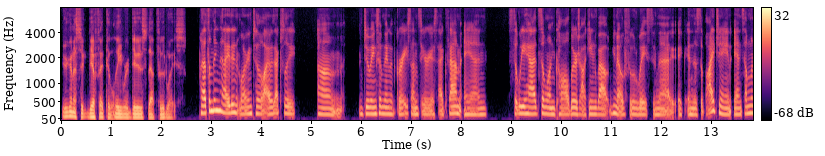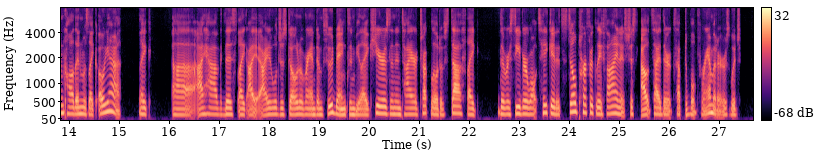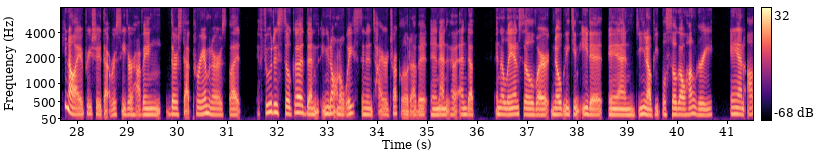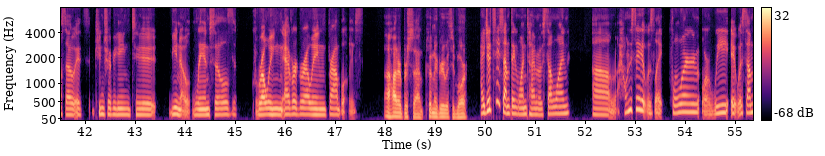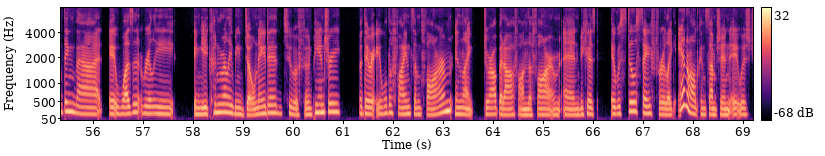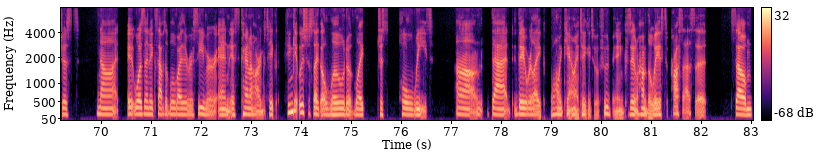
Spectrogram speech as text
you're going to significantly reduce that food waste. That's something that I didn't learn until I was actually um, doing something with Grace on Sirius XM, and so we had someone call. We were talking about you know food waste in the in the supply chain, and someone called in was like, "Oh yeah, like uh, I have this. Like I I will just go to random food banks and be like, here's an entire truckload of stuff. Like the receiver won't take it. It's still perfectly fine. It's just outside their acceptable parameters, which you know I appreciate that receiver having their step parameters, but if food is still good, then you don't want to waste an entire truckload of it and end, end up in a landfill where nobody can eat it and, you know, people still go hungry. And also it's contributing to, you know, landfills growing, ever growing problems. A hundred percent. Couldn't agree with you more. I did see something one time of someone. Um, I want to say it was like corn or wheat. It was something that it wasn't really, and you couldn't really be donated to a food pantry, but they were able to find some farm and like drop it off on the farm. And because it was still safe for like animal consumption, it was just not, it wasn't acceptable by the receiver. And it's kind of hard to take. I think it was just like a load of like just whole wheat um, that they were like, well, we can't really take it to a food bank because they don't have the ways to process it. So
